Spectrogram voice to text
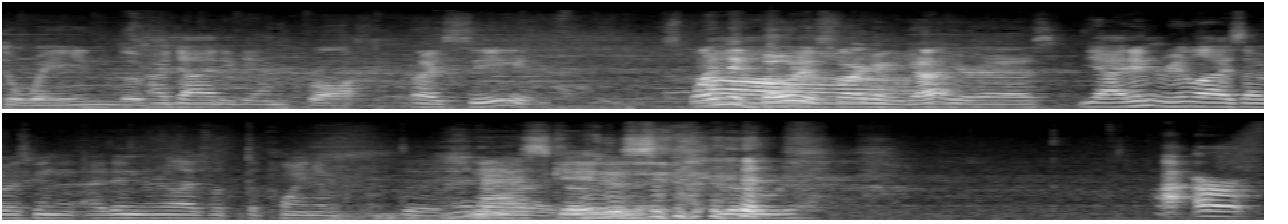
Dwayne the I died again. Rock. I see. Splendid Aw. Botis fucking got your ass. Yeah, I didn't realize I was gonna. I didn't realize what the point of the mask is. Explode. Er.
